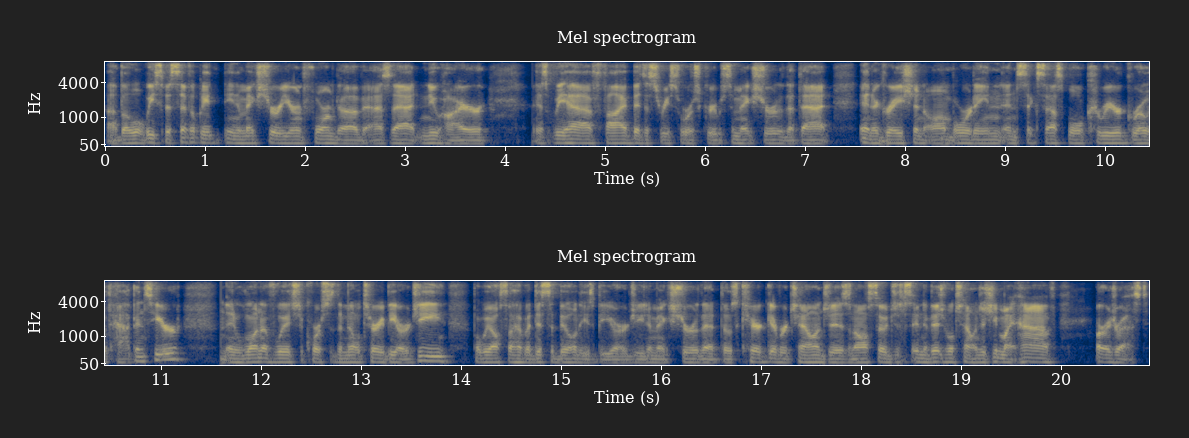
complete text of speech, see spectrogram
Uh, but what we specifically you know make sure you're informed of as that new hire is we have five business resource groups to make sure that that integration, onboarding, and successful career growth happens here. And one of which, of course, is the military BRG, but we also have a disabilities BRG to make sure that those caregiver challenges and also just individual challenges you might have are addressed.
